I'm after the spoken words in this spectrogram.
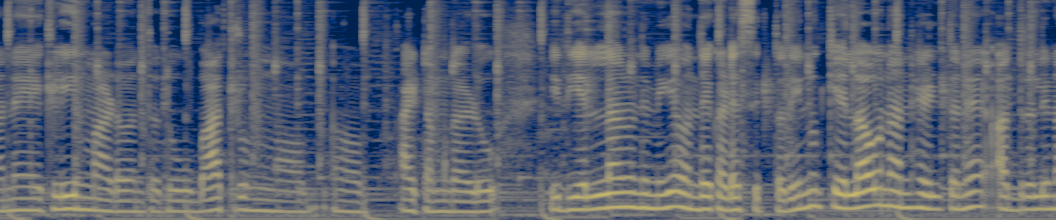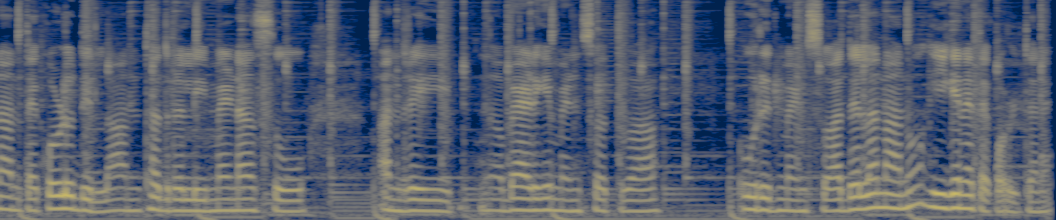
ಮನೆ ಕ್ಲೀನ್ ಮಾಡುವಂಥದ್ದು ಬಾತ್ರೂಮ್ ಐಟಮ್ಗಳು ಇದೆಲ್ಲನೂ ನಿಮಗೆ ಒಂದೇ ಕಡೆ ಸಿಗ್ತದೆ. ಇನ್ನು ಕೆಲವು ನಾನು ಹೇಳ್ತೇನೆ, ಅದರಲ್ಲಿ ನಾನು ತಗೊಳ್ಳೋದಿಲ್ಲ ಅಂಥದ್ರಲ್ಲಿ ಮೆಣಸು, ಅಂದರೆ ಈ ಬ್ಯಾಡಿಗೆ ಮೆಣಸು ಅಥವಾ ಉರಿದ ಮೆಣಸು, ಅದೆಲ್ಲ ನಾನು ಹೀಗೇ ತಗೊಳ್ತೇನೆ.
